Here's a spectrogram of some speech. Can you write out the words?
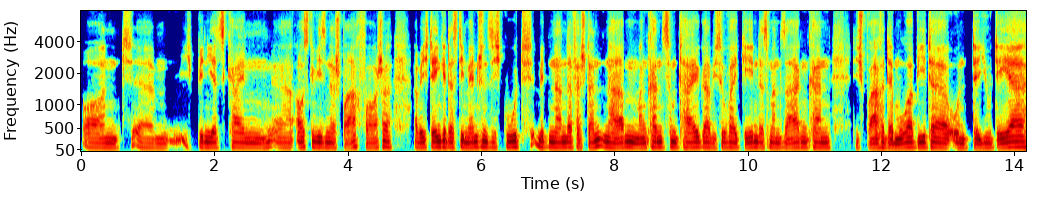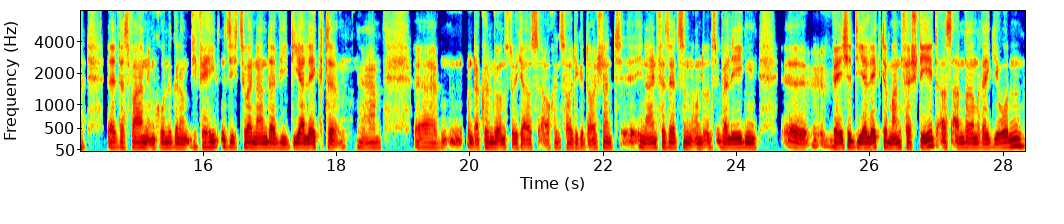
und ähm, ich bin jetzt kein äh, ausgewiesener Sprachforscher, aber ich denke, dass die Menschen sich gut miteinander verstanden verstanden haben. Man kann zum Teil, glaube ich, so weit gehen, dass man sagen kann, die Sprache der Moabiter und der Judäer, äh, das waren im Grunde genommen, die verhielten sich zueinander wie Dialekte. Ja. Äh, und da können wir uns durchaus auch ins heutige Deutschland äh, hineinversetzen und uns überlegen, äh, welche Dialekte man versteht aus anderen Regionen.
